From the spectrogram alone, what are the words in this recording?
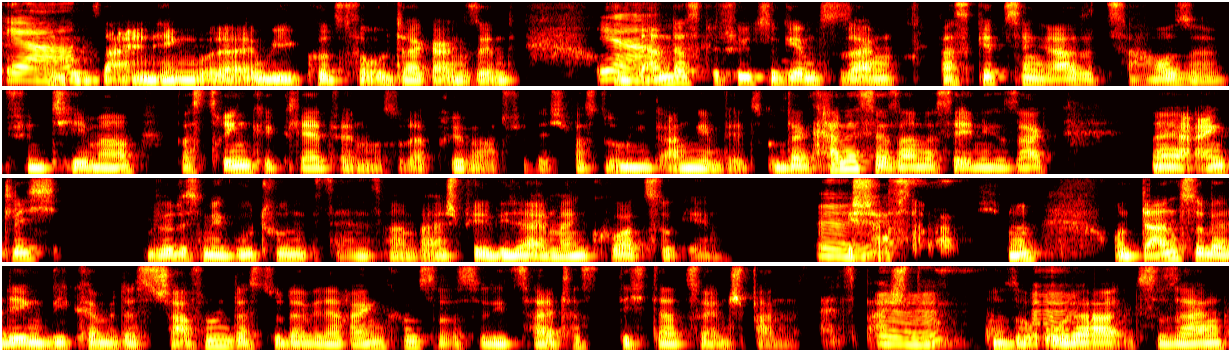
ja. in den Seilen hängen oder irgendwie kurz vor Untergang sind. Ja. Und dann das Gefühl zu geben, zu sagen, was gibt's denn gerade zu Hause für ein Thema, was dringend geklärt werden muss oder privat für dich, was du unbedingt angehen willst. Und dann kann es ja sein, dass derjenige sagt, naja, eigentlich würde es mir gut tun, ist jetzt mal ein Beispiel, wieder in meinen Chor zu gehen. Mhm. Ich schaff's aber nicht. Ne? Und dann zu überlegen, wie können wir das schaffen, dass du da wieder reinkommst, dass du die Zeit hast, dich da zu entspannen, als Beispiel. Mhm. Also, mhm. Oder zu sagen,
